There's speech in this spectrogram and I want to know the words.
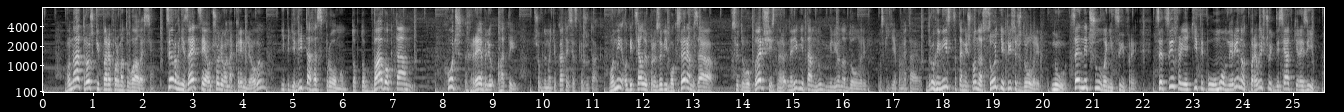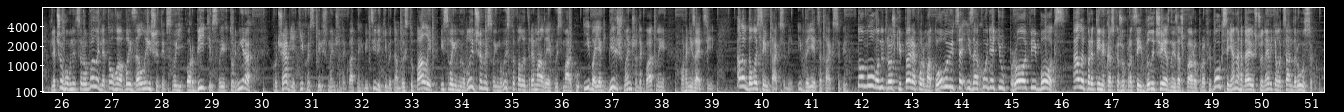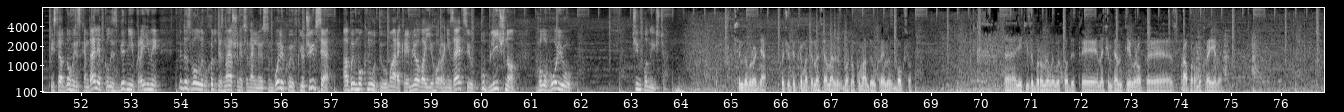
Вона трошки переформатувалася. Це організація, очолювана Кремльовим і підігріта Газпромом. Тобто бабок там хоч греблю гати. Щоб не матюкатися, скажу так. Вони обіцяли призові боксерам за світову першість на, рівні там ну мільйона доларів, наскільки я пам'ятаю. Друге місце там йшло на сотні тисяч доларів. Ну, це нечувані цифри. Це цифри, які, типу, умовний ринок перевищують десятки разів. Для чого вони це робили? Для того, аби залишити в своїй орбіті, в своїх турнірах. Хоча б якихось більш-менш адекватних бійців, які би там виступали і своїми обличчями, своїми виступами тримали якусь марку Іба як більш-менш адекватної організації. Але вдалося їм так собі, і вдається так собі. Тому вони трошки переформатовуються і заходять у профі-бокс. Але перед тим як розкажу про цей величезний зашквар у профі-боксі, я нагадаю, що навіть Олександр Усик після одного зі скандалів, коли збірні України не дозволили виходити з нашою національною символікою, включився, аби мокнути Умара Кремльова і його організацію публічно головою чим понижче. Всім доброго дня. Хочу підтримати національну зборну команду України з боксу, які заборонили виходити на чемпіонаті Європи з прапором України.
